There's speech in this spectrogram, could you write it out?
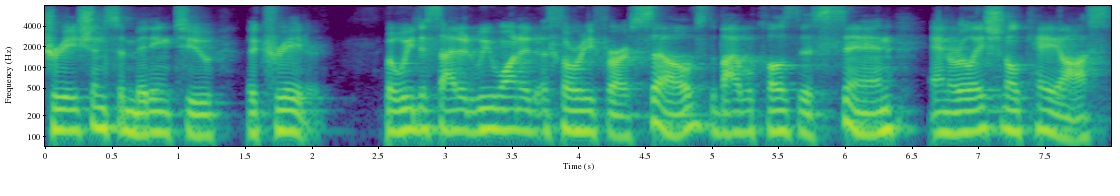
creation submitting to the Creator. But we decided we wanted authority for ourselves. The Bible calls this sin, and relational chaos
